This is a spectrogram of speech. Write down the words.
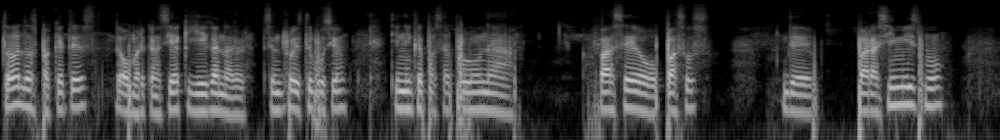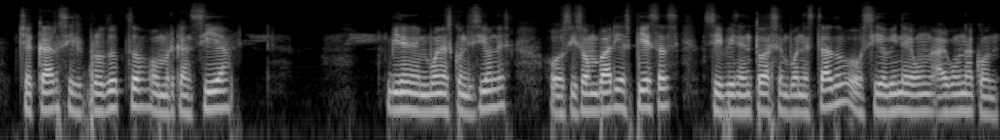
Todos los paquetes o mercancía que llegan al centro de distribución tienen que pasar por una fase o pasos de para sí mismo checar si el producto o mercancía vienen en buenas condiciones o si son varias piezas, si vienen todas en buen estado o si viene alguna con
